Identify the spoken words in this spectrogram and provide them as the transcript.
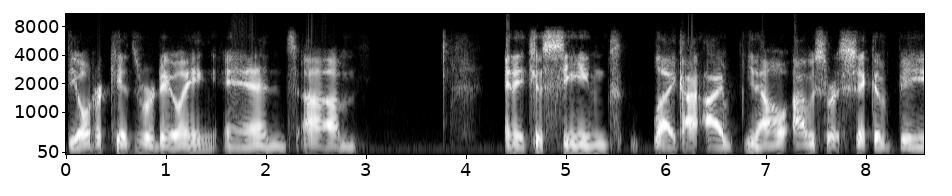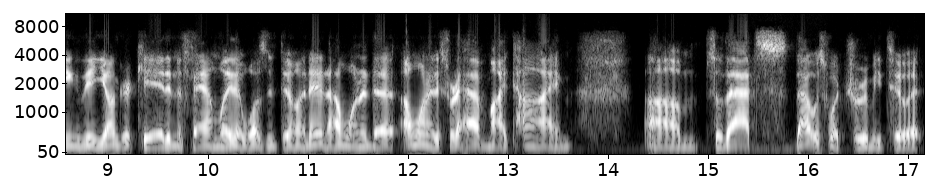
the older kids were doing, and um, and it just seemed like I, I, you know, I was sort of sick of being the younger kid in the family that wasn't doing it, and I wanted to, I wanted to sort of have my time. Um, so that's that was what drew me to it.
